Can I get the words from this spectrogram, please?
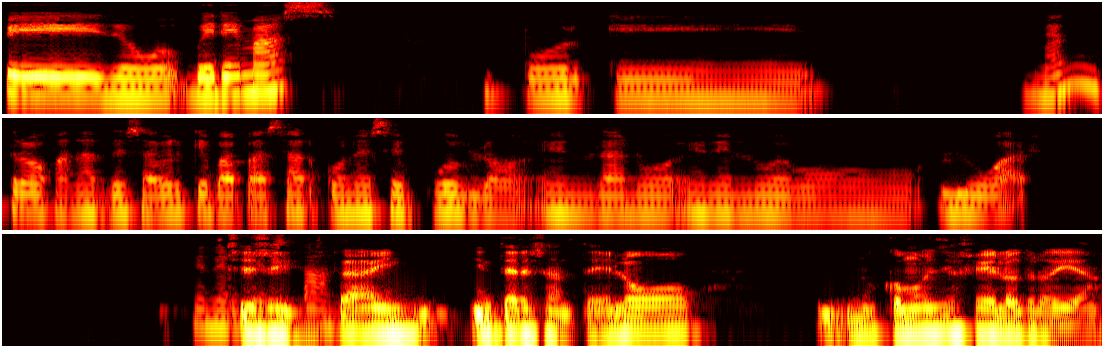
pero veré más porque me han entrado ganas de saber qué va a pasar con ese pueblo en, la, en el nuevo lugar. sí, sí, está interesante. Luego, como os dije el otro día,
